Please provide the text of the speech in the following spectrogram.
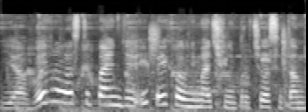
Я виграла стипендію і поїхала в Німеччину. Провчилася там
